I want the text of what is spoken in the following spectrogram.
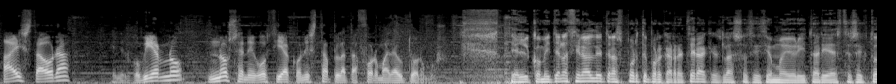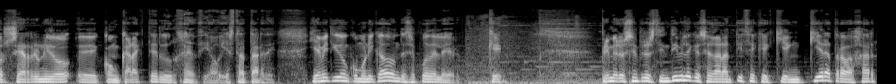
a esta hora en el gobierno no se negocia con esta plataforma de autónomos. El Comité Nacional de Transporte por Carretera, que es la asociación mayoritaria de este sector, se ha reunido eh, con carácter de urgencia hoy, esta tarde, y ha emitido un comunicado donde se puede leer que Primero, es imprescindible que se garantice que quien quiera trabajar,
